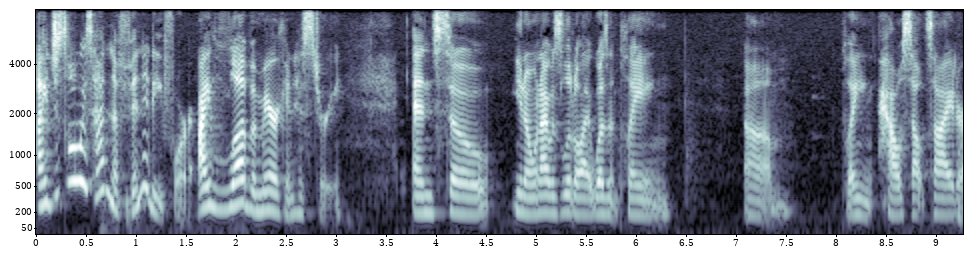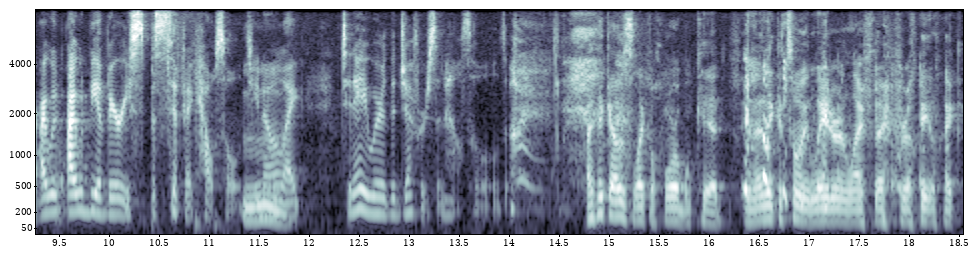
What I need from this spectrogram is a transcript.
I just always had an affinity for it. I love American history. And so, you know, when I was little, I wasn't playing, um, playing house outside, or I would, I would be a very specific household, you know, like today we're the Jefferson household. I think I was like a horrible kid, and I think it's only later in life that I really like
